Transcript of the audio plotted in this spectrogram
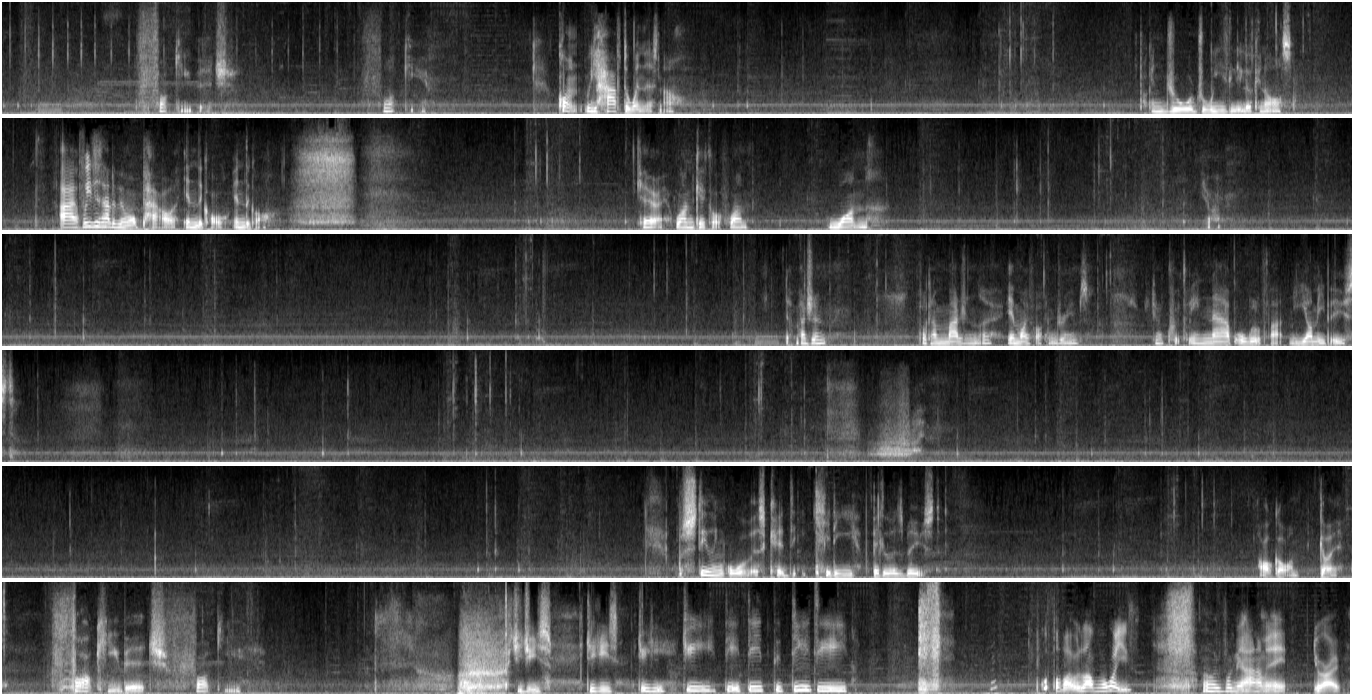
Fuck you, bitch. Fuck you. Come on, we have to win this now. Fucking George Weasley looking ass. Ah, uh, if we just had a bit more power in the goal, in the goal. Okay, one kickoff, one. One. Yeah. Imagine. Fucking imagine though, in my fucking dreams. You can quickly nab all of that yummy boost. This kid, kitty fiddler's boost. Oh, go on. Go. Fuck you, bitch. Fuck you. GG's. GG's. GG. G. D. D. D. D. D. What the fuck was that voice? Oh, fucking anime. You're right.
